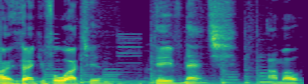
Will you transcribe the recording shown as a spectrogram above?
All right, thank you for watching. Dave Natch, I'm out.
